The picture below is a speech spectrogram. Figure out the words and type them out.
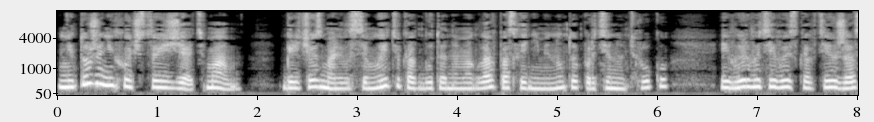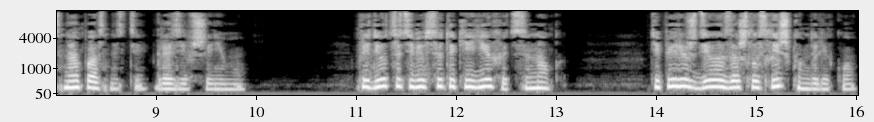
«Мне тоже не хочется уезжать, мама», — горячо взмолился Мэтью, как будто она могла в последнюю минуту протянуть руку и вырвать его из когтей ужасной опасности, грозившей ему. «Придется тебе все-таки ехать, сынок. Теперь уж дело зашло слишком далеко.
